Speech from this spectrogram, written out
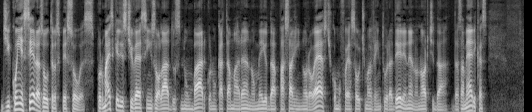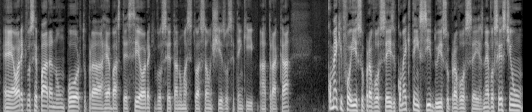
de conhecer as outras pessoas. Por mais que eles estivessem isolados num barco, num catamarã, no meio da passagem noroeste, como foi essa última aventura dele, né, no norte da, das Américas, é, a hora que você para num porto para reabastecer, a hora que você está numa situação X, você tem que atracar. Como é que foi isso para vocês e como é que tem sido isso para vocês? Né? Vocês tinham um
